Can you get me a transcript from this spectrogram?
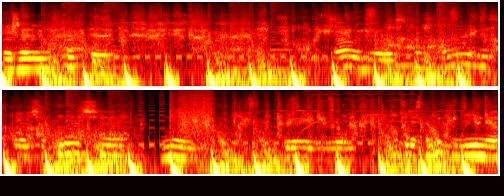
Пожалуй, никакого. Да, у него Смэш прочее, прочее. Ну. Интересно, будет имя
